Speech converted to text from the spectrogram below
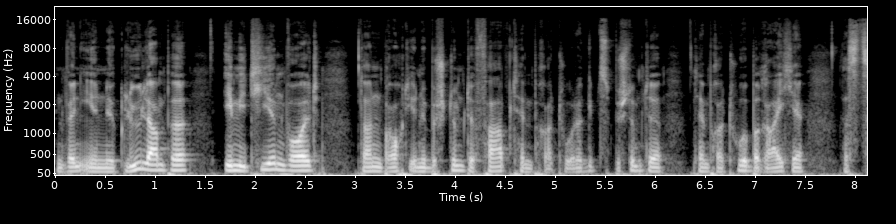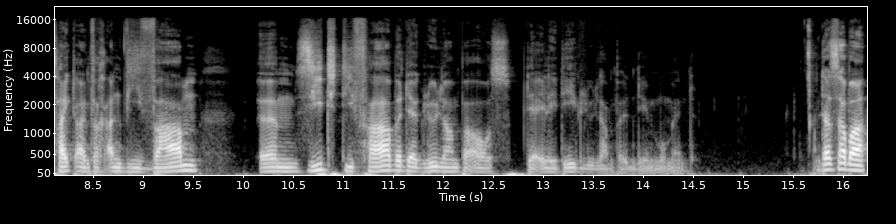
und wenn ihr eine Glühlampe imitieren wollt, dann braucht ihr eine bestimmte Farbtemperatur. Da gibt es bestimmte Temperaturbereiche. Das zeigt einfach an, wie warm ähm, sieht die Farbe der Glühlampe aus, der LED-Glühlampe in dem Moment. Das ist aber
